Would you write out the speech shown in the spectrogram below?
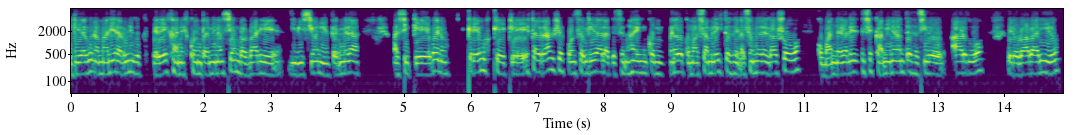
y que de alguna manera lo único que dejan es contaminación, barbarie, división y enfermedad. Así que, bueno, creemos que, esta gran responsabilidad a la que se nos ha encomendado como asambleístas de la Asamblea del Gallobo, como andagalenses caminantes, ha sido arduo, pero lo ha valido.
